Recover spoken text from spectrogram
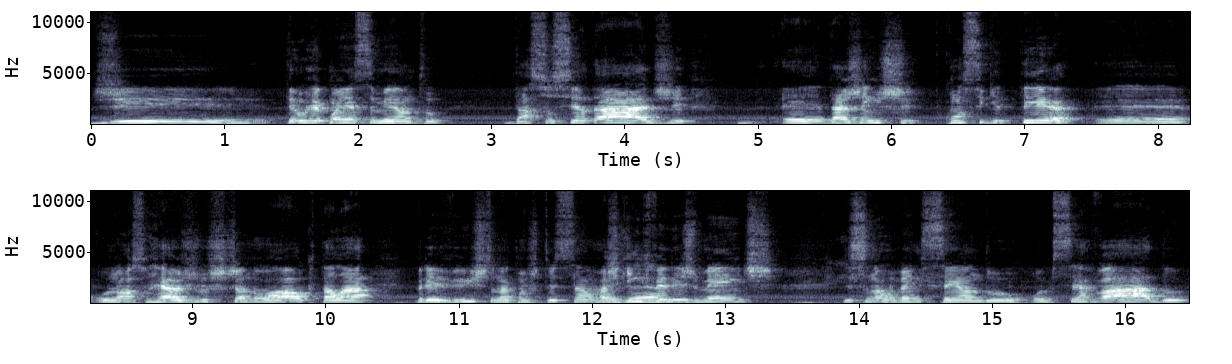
De ter o reconhecimento da sociedade, é, da gente conseguir ter é, o nosso reajuste anual que está lá previsto na Constituição, mas pois que é. infelizmente isso não vem sendo observado.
